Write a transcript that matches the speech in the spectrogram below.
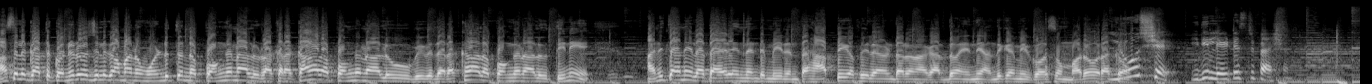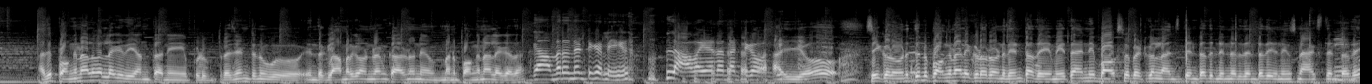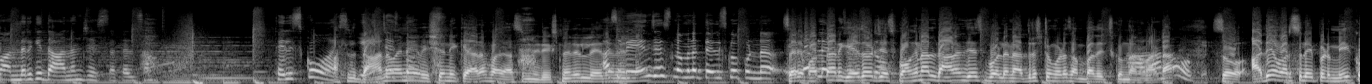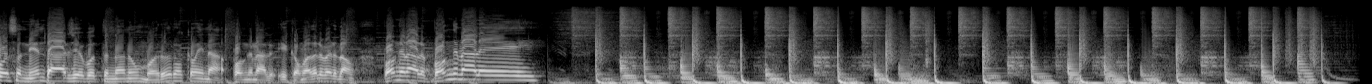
అసలు గత కొన్ని రోజులుగా మనం వండుతున్న పొంగనాలు రకరకాల పొంగనాలు వివిధ రకాల పొంగనాలు తిని అనితానే ఇలా తయారైందంటే మీరు ఎంత హ్యాపీగా ఫీల్ అయి ఉంటారో నాకు అర్థమైంది. అందుకే మీకోసం మరో రకం లూజ్ ఇది లేటెస్ట్ ఫ్యాషన్. అదే పొంగనాల వల్ల ఇది అంత. నీ ఇప్పుడు ప్రజెంట్ నువ్వు ఇంత గ్లామర్గా ఉండడానికి కారణం నేను- మన పొంగనాలే కదా. గామర్ అన్నట్టుగా లేదు. లావయ్యాను అన్నట్టుగా ఉంది. అయ్యో. సో ఇక్కడ వండుతున్న పొంగనాలు ఇక్కడ రెండు తింటది. మిగతా అన్ని బాక్స్లో పెట్టుకుని లంచ్ తింటది డిన్నర్ తింటది ఈవినింగ్ స్నాక్స్ తింటది. నేను అందరికి దానం చేస్తా తెలుసా? తెలుసుకోవాలి. అసలు దానం అనే? విషయం నీకు అసలు నీ డిక్షనరీలో లేదని అసలు ఏం చేస్తున్నాం మనం తెలుసుకోకుండా సరే మొత్తానికి ఏదో చేసి పొంగనాలు దానం చేసి బోల్డని అదృష్టం కూడా సంపాదించుకుందాం అనమాట. సో అదే వరుసలో ఇప్పుడు మీకోసం నేను తయారు చేయబోతున్నాను మరో రకమైన పొంగనాలు. ఇక మొదలు పెడదాం. పొంగనాలు పొంగనాలే!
